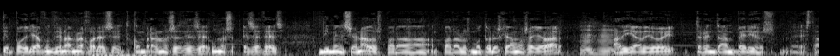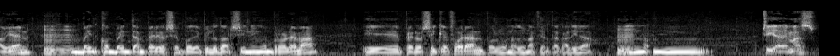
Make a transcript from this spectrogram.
que podría funcionar mejor es eh, comprar unos SCs, unos SCs dimensionados para, para los motores que vamos a llevar. A día de hoy, 30 amperios está bien. Vein- con 20 amperios se puede pilotar sin ningún problema. eh, pero sí que fueran, pues bueno, de una cierta calidad. Hmm. No, mm, Sí, además,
